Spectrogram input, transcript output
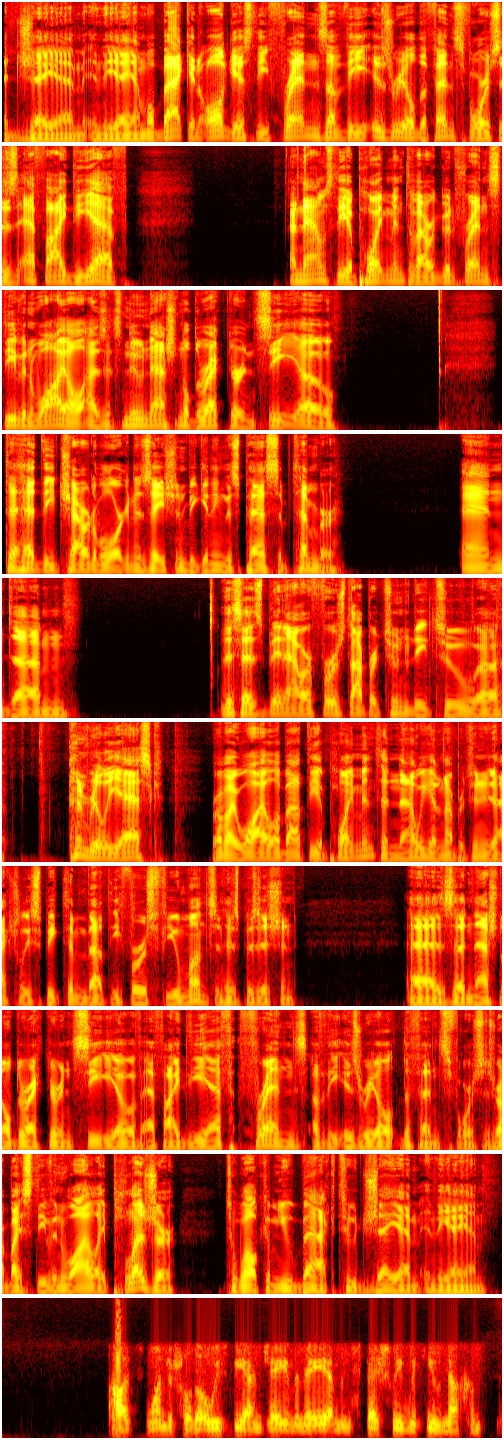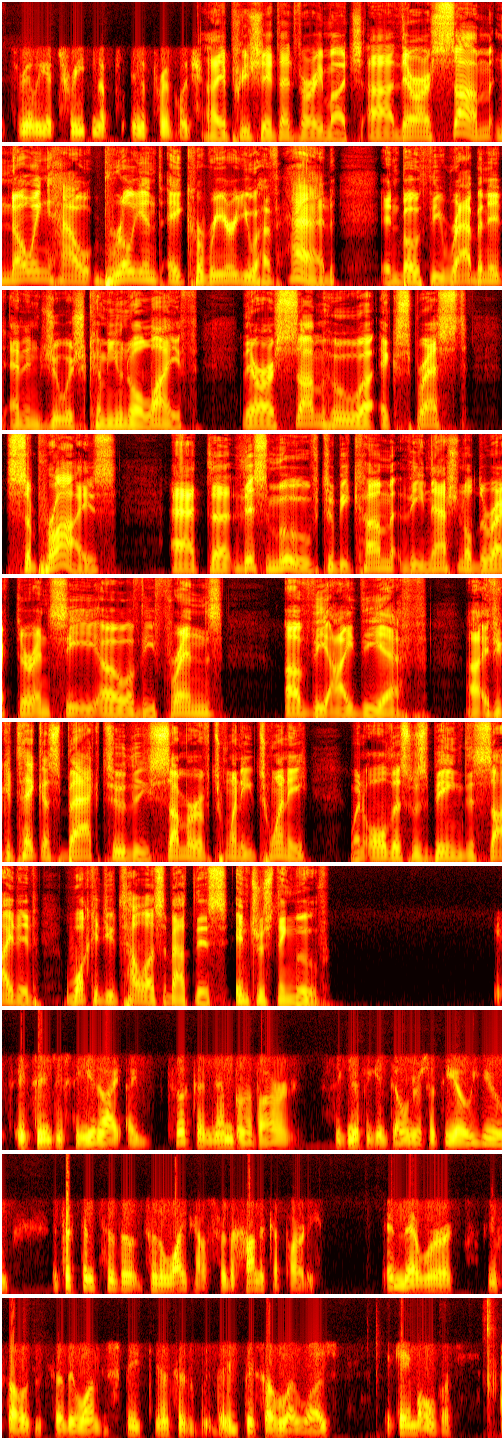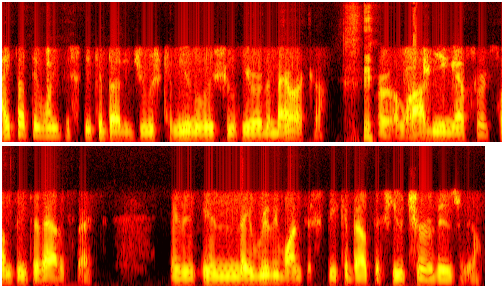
at JM in the AM. Well, back in August, the Friends of the Israel Defense Forces, FIDF, announced the appointment of our good friend Stephen Weil as its new national director and CEO to head the charitable organization beginning this past September. And um, this has been our first opportunity to uh, really ask Rabbi Weil about the appointment, and now we get an opportunity to actually speak to him about the first few months in his position as National Director and CEO of FIDF, Friends of the Israel Defense Forces. Rabbi Stephen Weil, a pleasure to welcome you back to JM in the AM. Oh, it's wonderful to always be on JM and AM, and especially with you, Nachum. It's really a treat and a, and a privilege. I appreciate that very much. Uh, there are some, knowing how brilliant a career you have had in both the rabbinate and in Jewish communal life, there are some who uh, expressed surprise at uh, this move to become the national director and CEO of the Friends of the IDF. Uh, if you could take us back to the summer of 2020 when all this was being decided, what could you tell us about this interesting move? It's, interesting. You know, I, I took a number of our significant donors at the OU. I took them to the to the White House for the Hanukkah party, and there were a few fellows that said they wanted to speak. You know, said they they saw who I was. They came over. I thought they wanted to speak about a Jewish communal issue here in America, or a lobbying effort, something to that effect. And, and they really wanted to speak about the future of Israel.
